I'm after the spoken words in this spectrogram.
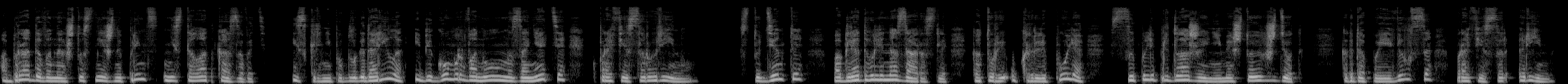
обрадованная, что снежный принц не стал отказывать. Искренне поблагодарила и бегом рванула на занятия к профессору Рину. Студенты поглядывали на заросли, которые укрыли поле, сыпали предложениями, что их ждет, когда появился профессор Рин.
